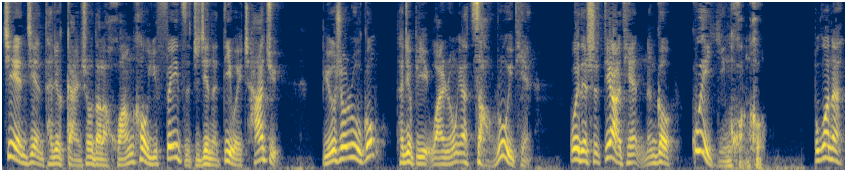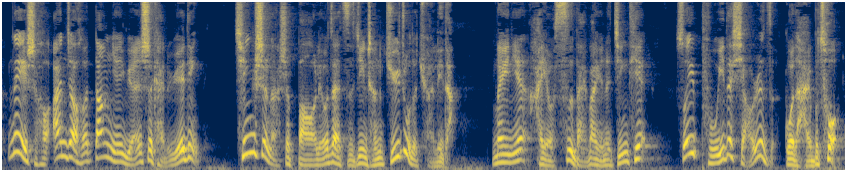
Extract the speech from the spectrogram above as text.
渐渐他就感受到了皇后与妃子之间的地位差距。比如说入宫，他就比婉容要早入一天，为的是第二天能够跪迎皇后。不过呢，那时候按照和当年袁世凯的约定。亲事呢是保留在紫禁城居住的权利的，每年还有四百万元的津贴，所以溥仪的小日子过得还不错。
